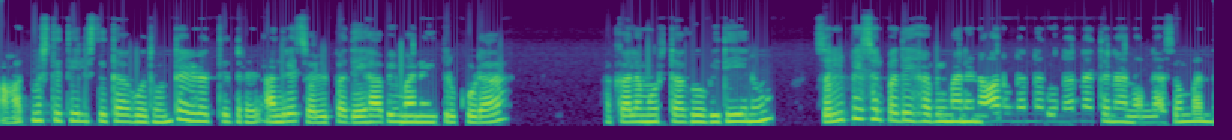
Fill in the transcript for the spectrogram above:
ಆತ್ಮಸ್ಥಿತಿಯಲ್ಲಿ ಸ್ಥಿತ ಆಗೋದು ಅಂತ ಹೇಳುತ್ತಿದ್ದಾರೆ, ಅಂದರೆ ಸ್ವಲ್ಪ ದೇಹಾಭಿಮಾನ ಇದ್ದರೂ ಕೂಡ ಅಕಾಲ ಮೂರ್ತ ಆಗುವ ವಿಧಿ ಏನು? ಸ್ವಲ್ಪ ಸ್ವಲ್ಪ ದೇಹಾಭಿಮಾನ, ನಾನು ನನ್ನದು ನನ್ನತನ, ನನ್ನ ಸಂಬಂಧ,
